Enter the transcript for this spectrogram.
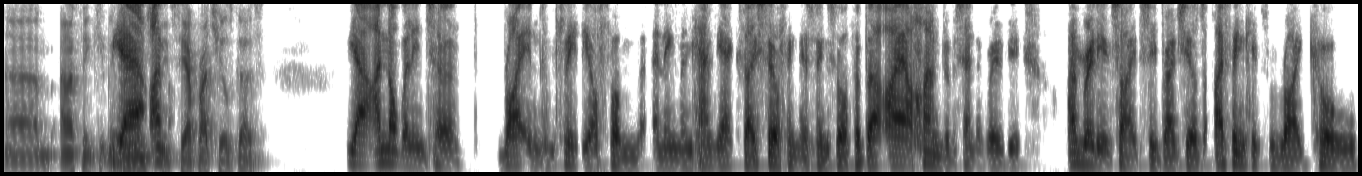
Um, and I think it'd be yeah, really interesting I'm, to see how Brad Shields goes. Yeah, I'm not willing to write him completely off from an England camp yet because I still think there's things to offer. But I 100% agree with you. I'm really excited to see Brad Shields. I think it's the right call.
